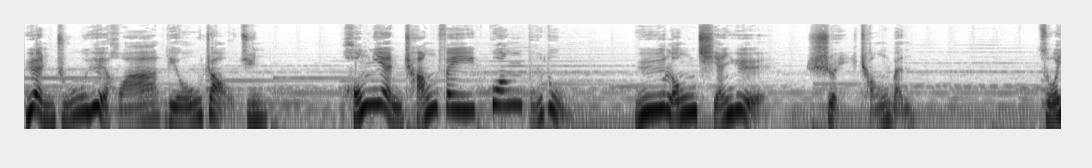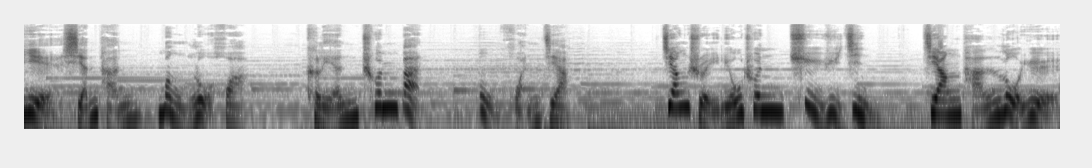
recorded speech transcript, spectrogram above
愿逐月华流照君。鸿雁长飞光不度，鱼龙潜跃水成文。昨夜闲谈梦落花，可怜春半不还家。江水流春去欲尽，江潭落月。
